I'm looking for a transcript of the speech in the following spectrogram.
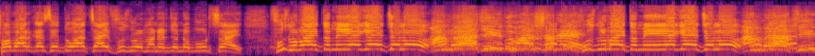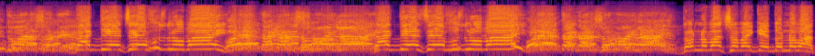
সবার কাছে দোয়া চাই ফজলুর রহমানের জন্য ভোট চাই। ফজলু ভাই তুমি এগিয়ে চলো! আমরা তোমার ফজলু ভাই তুমি আগে চলো। আমরা আছি তোমার ডাক দিয়েছে ফজলু ভাই। ঘরে থাকার সময় নাই। ডাক দিয়েছে ফজলু ভাই। ঘরে থাকার সময় নাই। ধন্যবাদ সবাইকে ধন্যবাদ।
